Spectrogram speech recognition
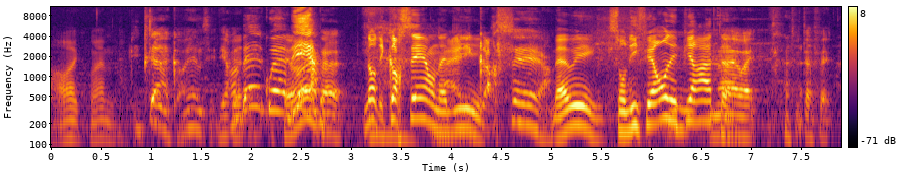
Ah ouais, quand même. Putain, quand même, c'est des rebelles, quoi. Merde vrai. Non, des corsaires, on a dit. Les corsaires. Bah oui, qui sont différents des pirates. Ouais, ouais, tout à fait.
